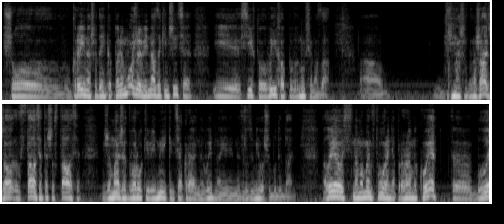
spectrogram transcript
Що Україна швиденько переможе, війна закінчиться, і всі, хто виїхав, повернуться назад. На, жаль, сталося те, що сталося. Вже майже два роки війни, і кінця краю не видно і не зрозуміло, що буде далі. Але ось на момент створення програми КОЕД е, було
